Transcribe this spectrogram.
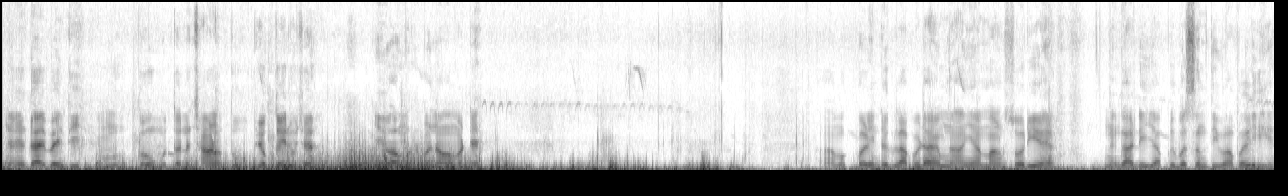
અહીંયા ગાય બાંધી ગૌમૂત્ર અને છાણ હતું, ઉપયોગ કર્યું છે, એવા મૂળ બનાવવા માટે. આ મગફળી ઢગલા પીડા, એમના અહીંયા માણસો રહીએ છે, ને ગાડી જ આપણી બસંતીમાં પડી છે.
